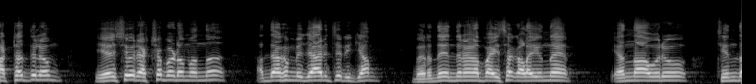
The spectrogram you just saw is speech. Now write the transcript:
ഘട്ടത്തിലും യേശു രക്ഷപ്പെടുമെന്ന് അദ്ദേഹം വിചാരിച്ചിരിക്കാം. വെറുതെ എന്തിനാണ് പൈസ കളയുന്നത് എന്ന ഒരു ചിന്ത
